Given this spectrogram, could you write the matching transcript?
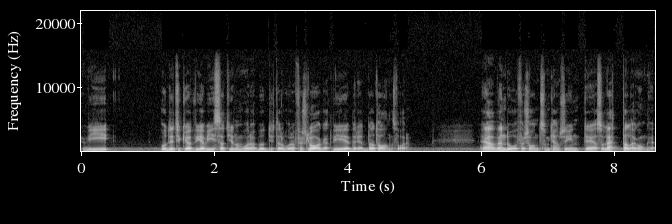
vi, och det tycker jag att vi har visat genom våra budgetar och våra förslag, att vi är beredda att ta ansvar. Även då för sånt som kanske inte är så lätt alla gånger.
